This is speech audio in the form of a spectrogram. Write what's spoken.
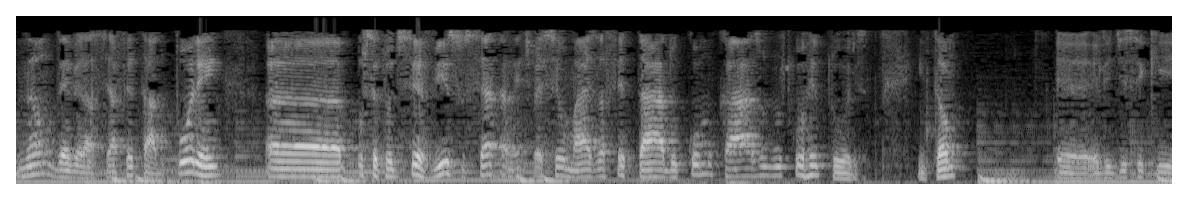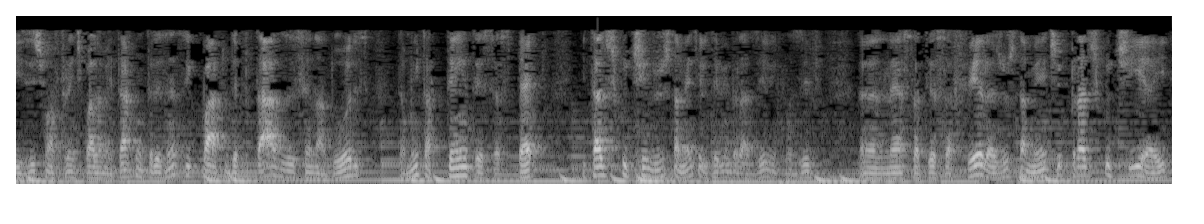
não deverá ser afetado, porém uh, o setor de serviços certamente vai ser o mais afetado, como o caso dos corretores. Então, ele disse que existe uma frente parlamentar com 304 deputados e senadores, está muito atento a esse aspecto e está discutindo justamente, ele esteve em Brasília, inclusive, é, nessa terça-feira, justamente para discutir aí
